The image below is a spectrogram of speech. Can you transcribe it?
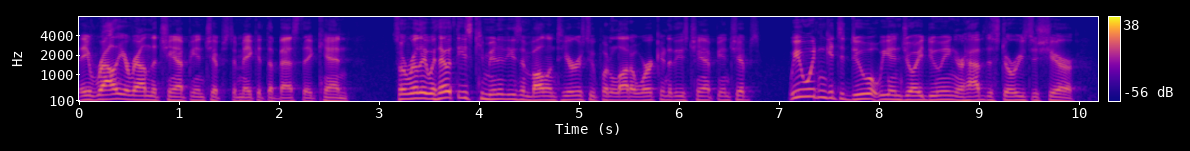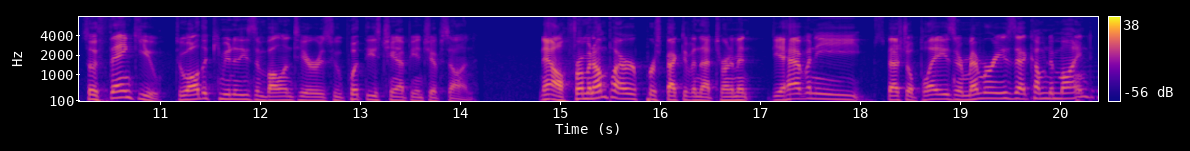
they rally around the championships to make it the best they can. So, really, without these communities and volunteers who put a lot of work into these championships, we wouldn't get to do what we enjoy doing or have the stories to share. So, thank you to all the communities and volunteers who put these championships on. Now, from an umpire perspective in that tournament, do you have any special plays or memories that come to mind?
